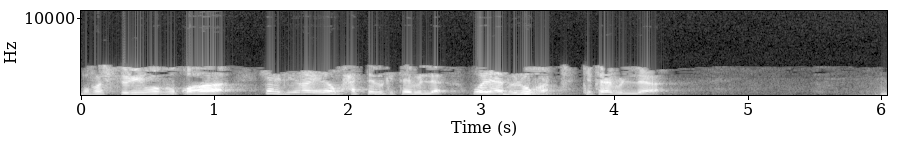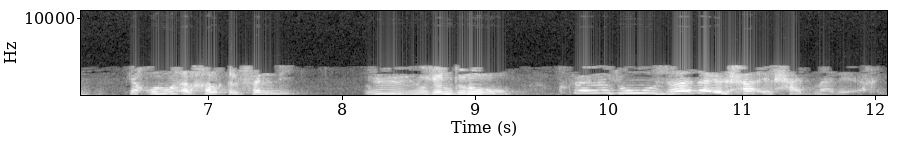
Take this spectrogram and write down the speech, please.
مفسرين وفقهاء. لا دراية لهم حتى بكتاب الله ولا بلغة كتاب الله. يقولون الخلق الفني يجنجنونهم لا يجوز هذا إلحاد إلحاد. ماذا يا أخي؟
